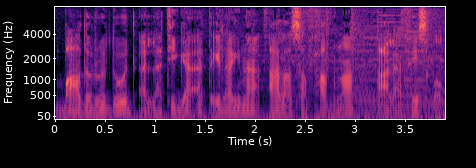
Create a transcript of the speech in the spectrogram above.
بعض الردود التي جاءت إلينا على صفحتنا على فيسبوك.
